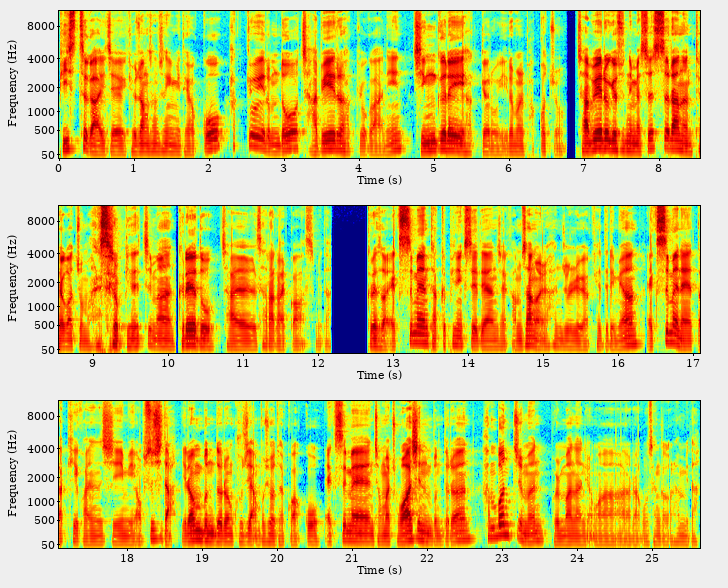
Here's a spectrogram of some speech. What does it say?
비스트가 이제 교장 선생님이 되었고 학교 이름도 자비에르 학교가 아닌 진 그레이 학교로 이름을 바꿨죠. 자비에르 교수님의 쓸쓸한 대화 좀 안쓰럽긴 했지만 그래도 잘 살아갈 것 같습니다. 그래서 엑스맨 다크 피닉스에 대한 제 감상을 한 줄 요약해드리면 엑스맨에 딱히 관심이 없으시다 이런 분들은 굳이 안 보셔도 될 것 같고 엑스맨 정말 좋아하시는 분들은 한 번쯤은 볼만한 영화라고 생각을 합니다.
